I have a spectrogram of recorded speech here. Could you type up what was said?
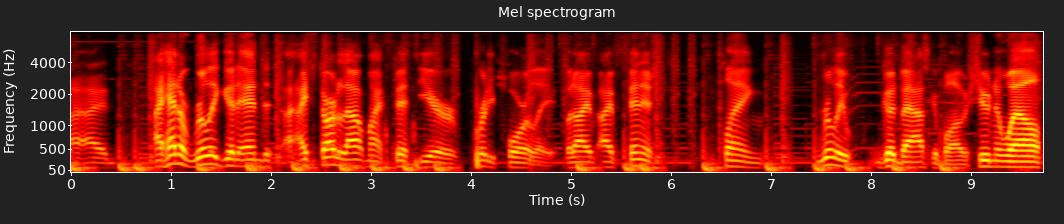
I I had a really good end. I started out my fifth year pretty poorly, but I, I finished playing really good basketball. I was shooting it well.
